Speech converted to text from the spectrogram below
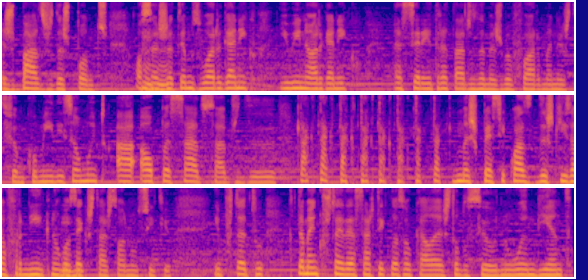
as bases das pontes. Ou seja, uhum. temos o orgânico e o inorgânico a serem tratados da mesma forma neste filme, como edição muito ao passado, sabes? De tac, tac, tac, tac, tac, tac, tac, tac uma espécie quase de esquizofrenia que não uhum. consegue estar só num sítio. E portanto, também gostei dessa articulação que ela estabeleceu no ambiente,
